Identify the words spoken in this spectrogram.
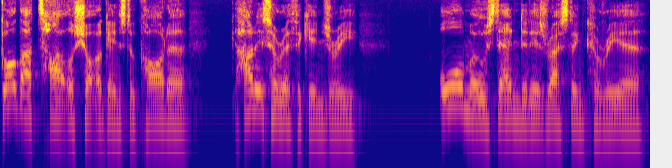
Got that title shot against Okada, had his horrific injury, almost ended his wrestling career.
